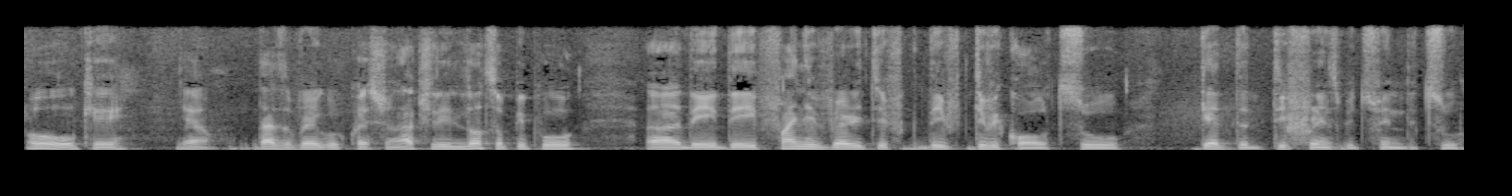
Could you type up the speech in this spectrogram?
Oh, okay. Yeah, that's a very good question. Actually, lots of people uh, they they find it very diff- dif- difficult to get the difference between the two.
